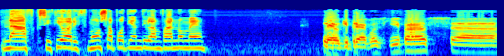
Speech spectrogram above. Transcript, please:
να αυξηθεί ο αριθμός από ό,τι αντιλαμβάνομαι. Ναι, ο Κυπριακός γήπας α,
